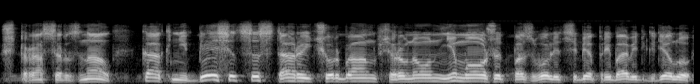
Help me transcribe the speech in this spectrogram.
Штрассер знал, как не бесится старый чурбан, все равно он не может позволить себе прибавить к делу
